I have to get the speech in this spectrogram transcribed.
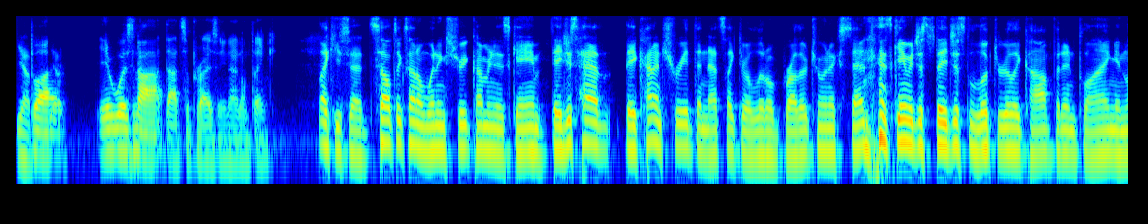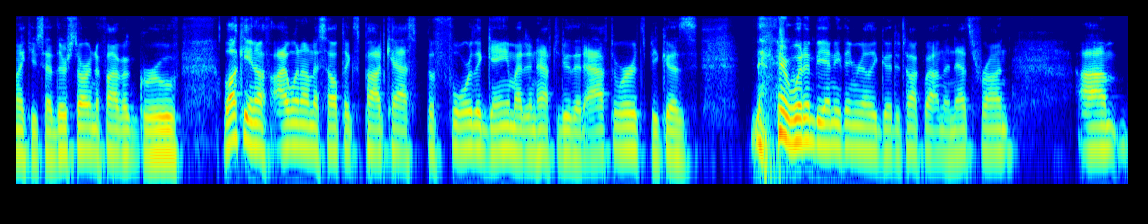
Yeah. But it was not that surprising, I don't think like you said, Celtics on a winning streak coming to this game. They just had they kind of treated the Nets like their little brother to an extent. this game, it just they just looked really confident playing, and like you said, they're starting to find a groove. Lucky enough, I went on a Celtics podcast before the game. I didn't have to do that afterwards because there wouldn't be anything really good to talk about in the Nets front. Um,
